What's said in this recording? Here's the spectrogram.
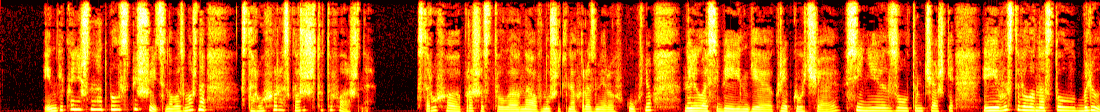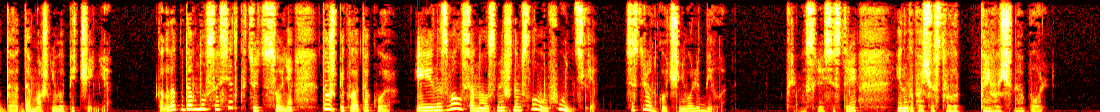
Инге, конечно, надо было спешить, но, возможно, старуха расскажет что-то важное. Старуха прошествовала на внушительных размерах в кухню, налила себе Инге крепкого чая в синей с золотом чашке и выставила на стол блюдо домашнего печенья. Когда-то давно соседка, тетя Соня, тоже пекла такое, и называлось оно смешанным словом «фунтики». Сестренка очень его любила. При мысли о сестре Инга почувствовала привычную боль.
